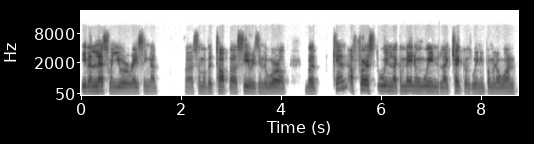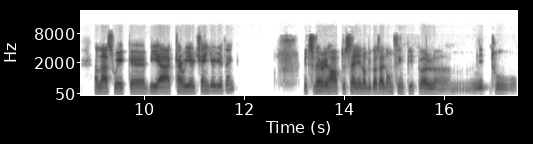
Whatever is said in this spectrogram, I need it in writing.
even less when you're racing at some of the top uh, series in the world. But can a first win, like a maiden win, like Checo's win in Formula One uh, last week, uh, be a career changer? You think? It's very hard to say, you know, because I don't think people um, need to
